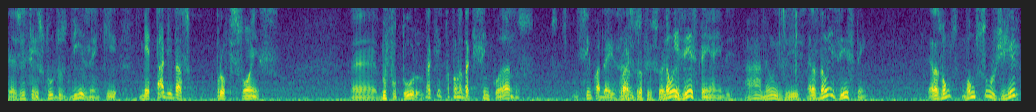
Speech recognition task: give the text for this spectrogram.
existem estudos que dizem que metade das profissões é, do futuro, daqui estou falando daqui cinco anos, de 5 a 10 Quais anos, profissões, não existem ainda. Ah, não existe. Elas não existem. Elas vão, vão surgir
